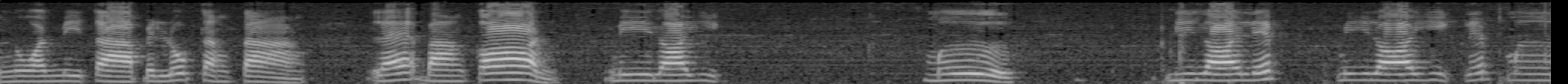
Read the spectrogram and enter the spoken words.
ำนวนมีตาเป็นรูปต่างๆ และบางก้อนมีรอยหยิกมือ มีรอยเล็บ มีรอยหยิกเล็บมือ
